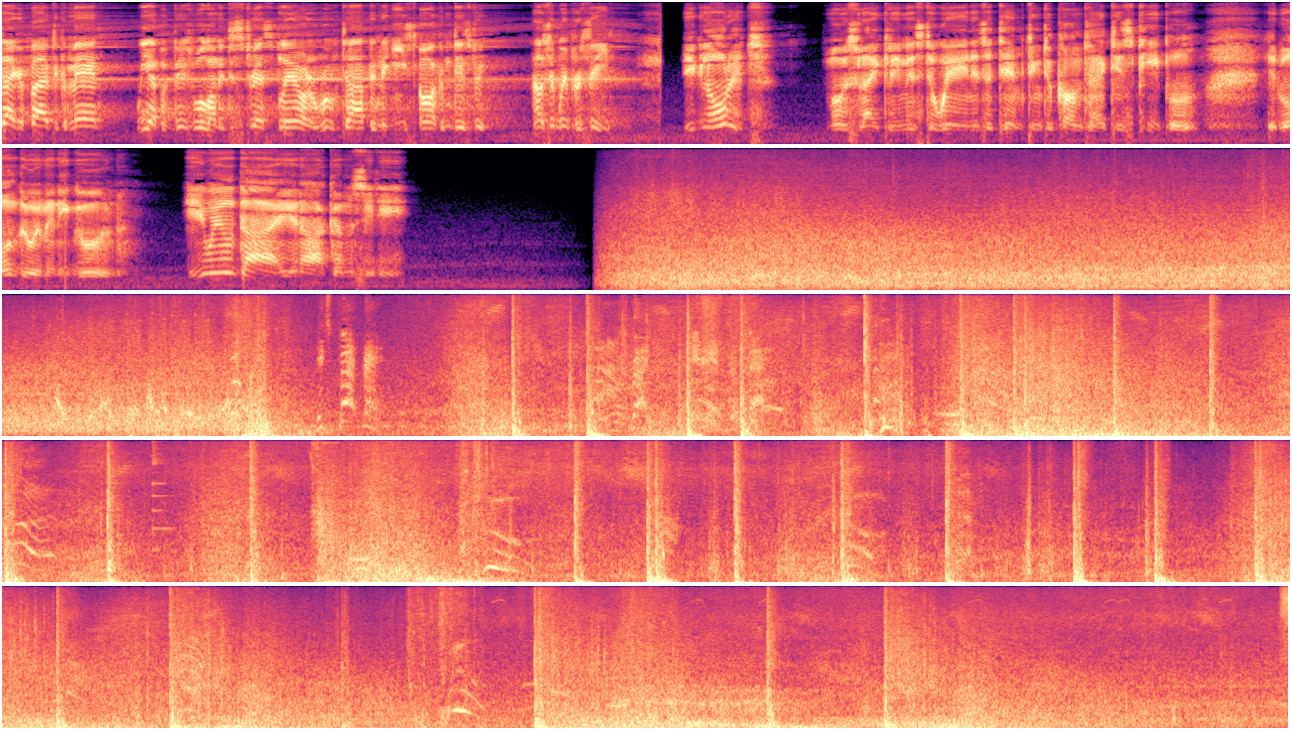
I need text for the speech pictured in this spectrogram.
Tiger 5 to command. We have a visual on a distress flare on a rooftop in the East Arkham district. How should we proceed? Ignore it. Most likely Mr. Wayne is attempting to contact his people. It won't do him any good. He will die in Arkham City. It's Batman! Right, it is the Bat!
